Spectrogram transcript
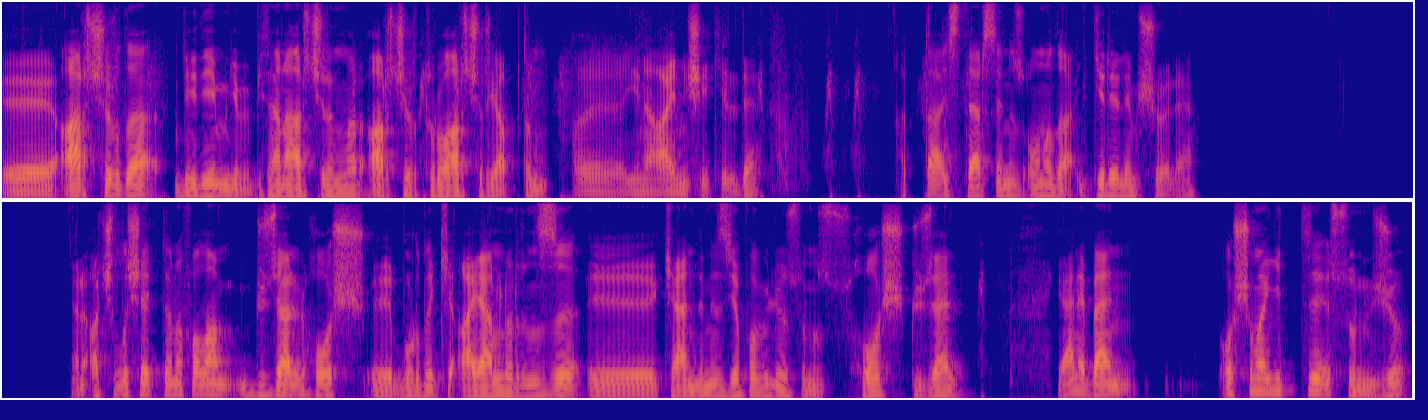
Ee, Archer'da dediğim gibi bir tane Archer'ım var. Archer True Archer yaptım. Ee, yine aynı şekilde. Hatta isterseniz ona da girelim şöyle. Yani açılış ekranı falan güzel, hoş. Ee, buradaki ayarlarınızı e, kendiniz yapabiliyorsunuz. Hoş, güzel. Yani ben hoşuma gitti sunucu.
